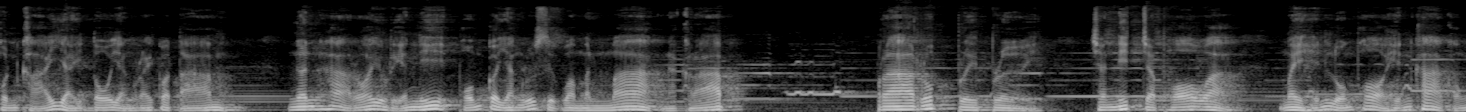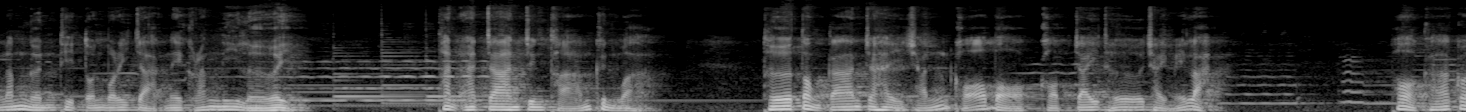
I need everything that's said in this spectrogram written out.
คนขายใหญ่โตอย่างไรก็ตาม เงินห้าร้อยเหรียญนนี้ผมก็ยังรู้สึกว่ามันมากนะครับ ปรารบเปรยๆ ชนิดจะพอว่า ไม่เห็นหลวงพ่อเห็นค่าของน้ำเงินที่ตนบริจาคในครั้งนี้เลย ท่านอาจารย์จึงถามขึ้นว่าเธอต้องการจะให้ฉันขอบอกขอบใจเธอใช่ไหมล่ะ พ่อค้าก็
